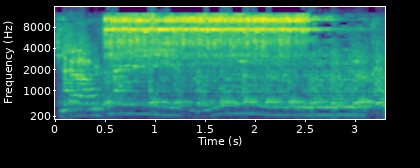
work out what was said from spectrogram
将妻子看，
